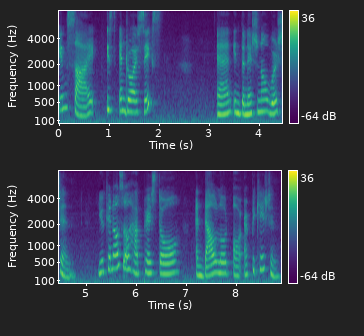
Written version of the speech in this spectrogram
Inside is Android 6 and international version. You can also have Play Store and download our application.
